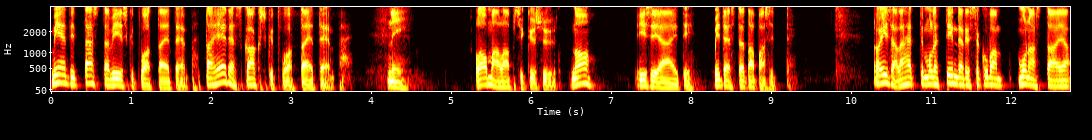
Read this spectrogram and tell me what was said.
Mieti tästä 50 vuotta eteenpäin, tai edes 20 vuotta eteenpäin. Niin. Oma lapsi kysyy, no, isi ja äiti, miten te tapasitte? No isä lähetti mulle Tinderissä kuvan munastaan ja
